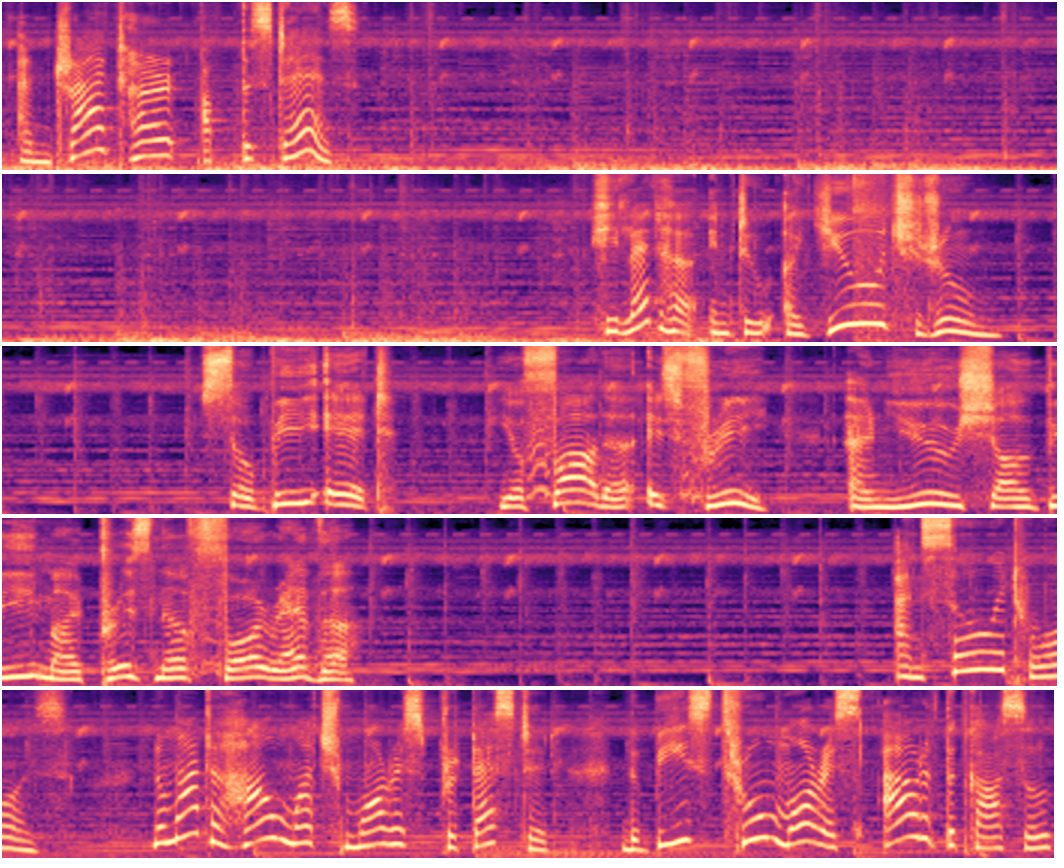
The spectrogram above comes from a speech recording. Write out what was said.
and dragged her up the stairs. He led her into a huge room. So be it. Your father is free, and you shall be my prisoner forever. And so it was. No matter how much Morris protested, the beast threw Morris out of the castle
